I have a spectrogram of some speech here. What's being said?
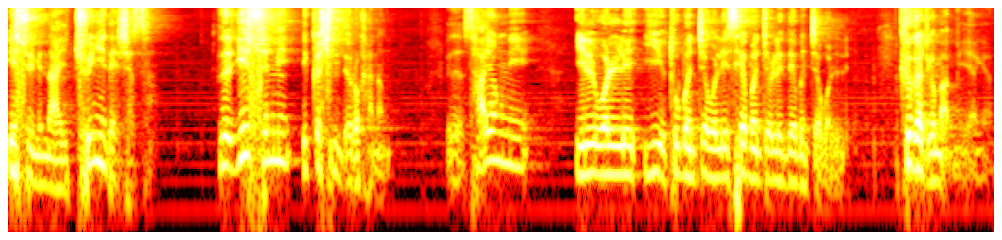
예수님이 나의 주인이 되셨어 그래서 예수님이 이끄신 대로 가는 그래서 사형리 1원리 2, 두 번째 원리 세 번째 원리 네 번째 원리. 그거 가지고 막 이야기하고.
